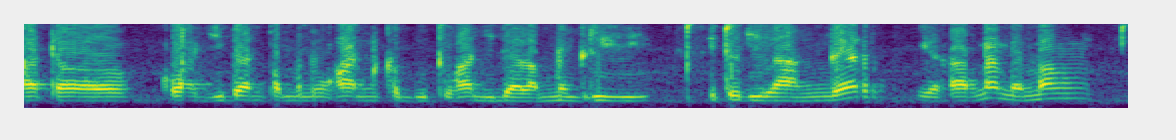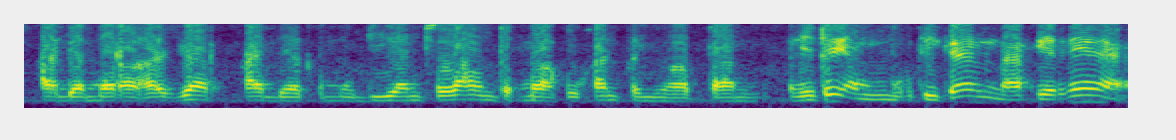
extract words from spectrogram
atau kewajiban pemenuhan kebutuhan di dalam negeri itu dilanggar ya karena memang ada moral hazard, ada kemudian celah untuk melakukan penyuapan. Dan itu yang membuktikan akhirnya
